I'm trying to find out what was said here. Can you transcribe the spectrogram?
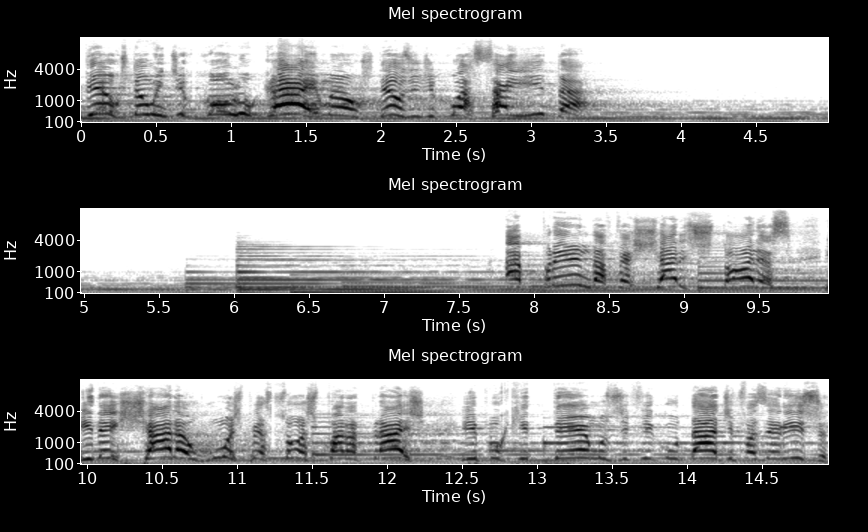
Deus não indicou o lugar, irmãos, Deus indicou a saída. Aprenda a fechar histórias e deixar algumas pessoas para trás. E porque temos dificuldade de fazer isso?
